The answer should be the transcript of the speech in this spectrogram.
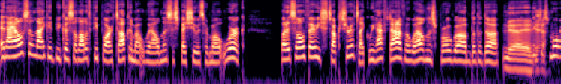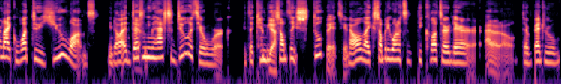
And I also like it because a lot of people are talking about wellness, especially with remote work. But it's all very structured. Like we have to have a wellness program, da da da. Yeah, yeah, This yeah. is more like what do you want? You know, it doesn't even have to do with your work. It, it can be Yeah. something stupid, you know, like somebody wanted to declutter their I don't know, their bedroom.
